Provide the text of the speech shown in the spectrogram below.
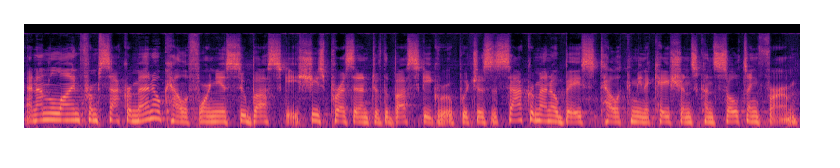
And on the line from Sacramento, California is Sue Buske. She's president of the Buske Group, which is a Sacramento-based telecommunications consulting firm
